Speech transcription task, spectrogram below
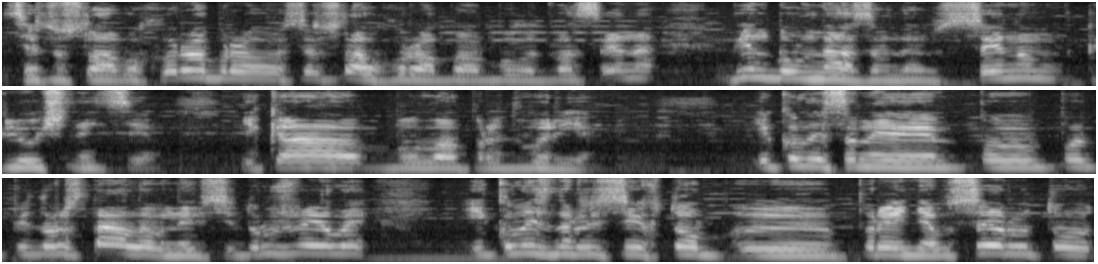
Святослава Хороброго. Святослав Хороброго було два сина. Він був названий сином ключниці, яка була при дворі. І коли по- підростали, вони всі дружили. І колись на Росії хто е, прийняв сироту,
